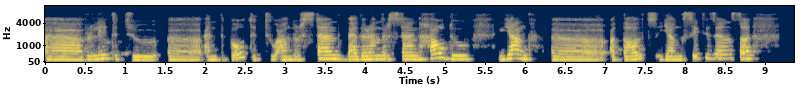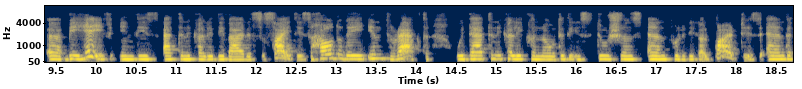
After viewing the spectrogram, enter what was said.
uh, related to and devoted to understand, better understand how do young adults, young citizens uh, behave in these ethnically divided societies? How do they interact with ethnically connoted institutions and political parties? And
